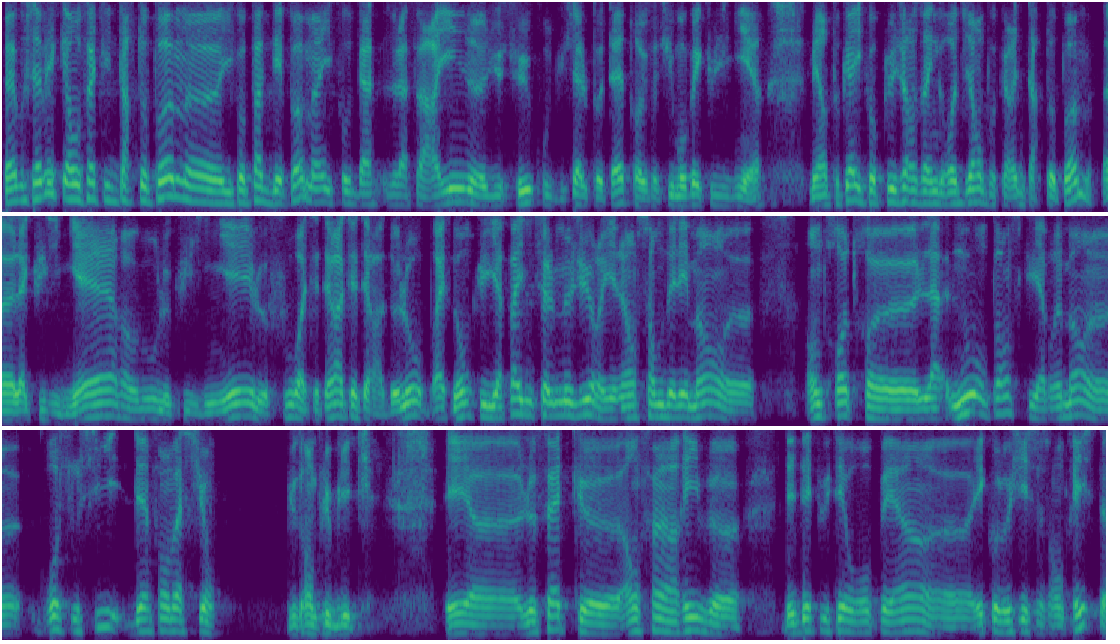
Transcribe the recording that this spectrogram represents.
Ben, vous savez, quand vous faites une tarte aux pommes, euh, il faut pas que des pommes, hein, il faut de la, farine, euh, du sucre ou du sel peut-être. Je suis mauvais cuisinier, hein. mais en tout cas, il faut plusieurs ingrédients pour faire une tarte aux pommes. Euh, la cuisinière ou le cuisinier, le four, etc., etc. De l'eau, bref. Donc, il n'y a pas une seule mesure, il y a un ensemble d'éléments. entre autres, nous, on pense qu'il y a vraiment un gros souci d'information du grand public. Et euh, le fait que enfin arrivent des députés européens euh, écologistes centristes,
